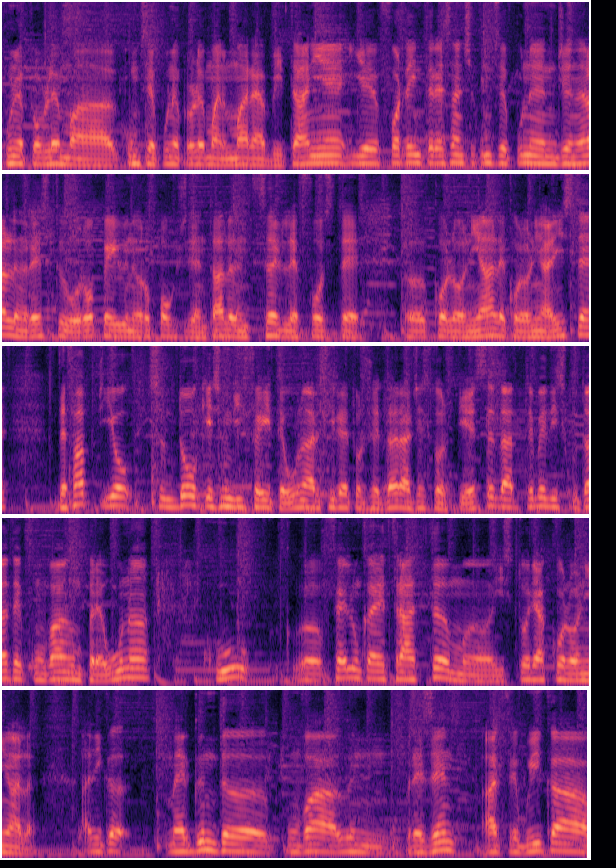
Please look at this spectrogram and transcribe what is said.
pune problema, cum se pune problema în Marea Britanie. E foarte interesant și cum se pune în general în restul Europei, în Europa Occidentală, în țările foste uh, coloniale, colonialiste. De fapt, eu, sunt două chestiuni diferite. Una ar fi retrocedarea acestor piese, dar trebuie discutate cumva împreună cu Uh, felul în care tratăm uh, istoria colonială. Adică, mergând uh, cumva în prezent, ar trebui ca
